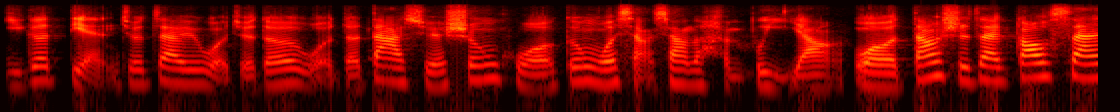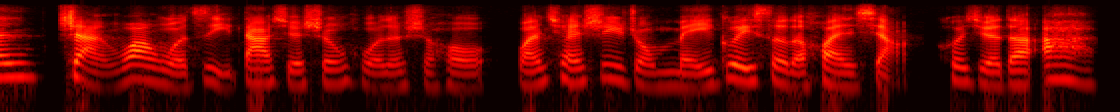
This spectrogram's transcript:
一个点就在于，我觉得我的大学生活跟我想象的很不一样。我当时在高三展望我自己大学生活的时候，完全是一种玫瑰色的幻想，会觉得啊，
